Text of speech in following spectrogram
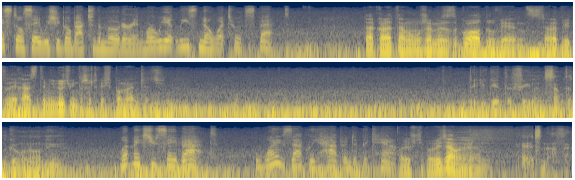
I still say we should go back to the motor inn, where we at least know what to expect. Tak, ale tam umrzemy z głodu, więc lepiej tutaj chyba z tymi ludźmi troszeczkę się pomęczyć. Did you get the feeling something's going on here? What makes you say that? What exactly happened at the camp? No już ci powiedziałem. It's nothing.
